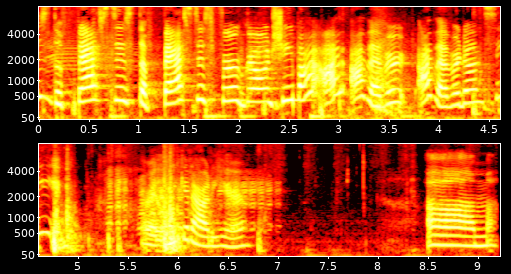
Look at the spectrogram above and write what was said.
This is the fastest, the fastest fur growing sheep I, have ever, I've ever done seen. All right, let me get out of here. Um,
